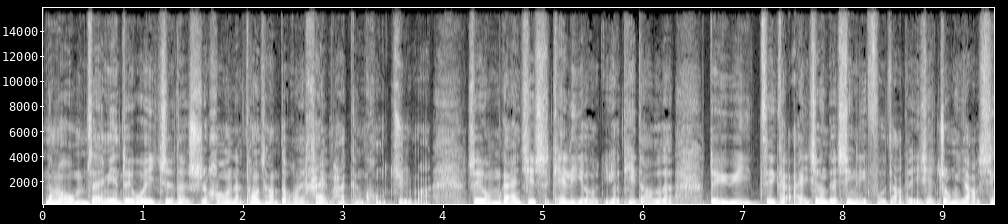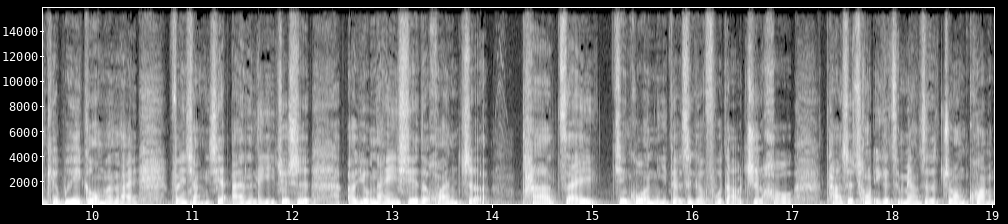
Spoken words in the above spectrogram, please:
那么我们在面对未知的时候呢，通常都会害怕跟恐惧嘛。所以，我们刚才其实 Kelly 有有提到了对于这个癌症的心理辅导的一些重要性，可不可以跟我们来分享一些案例？就是呃，有哪一些的患者？他在经过你的这个辅导之后，他是从一个怎么样子的状况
